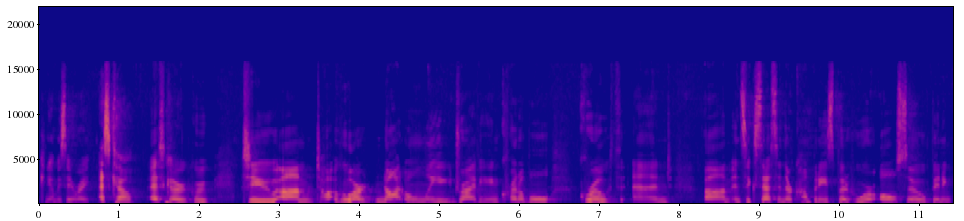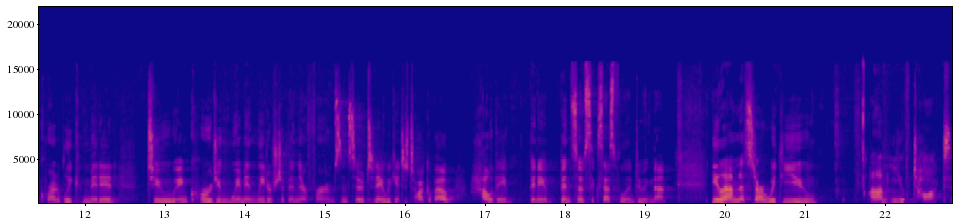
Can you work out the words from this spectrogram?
can you help me say it right? Esquel. Esquire Group, to, um, who are not only driving incredible growth and um, and success in their companies, but who are also been incredibly committed to encouraging women leadership in their firms. And so today we get to talk about how they've been, been so successful in doing that. Neela, I'm gonna start with you. Um, you've talked,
